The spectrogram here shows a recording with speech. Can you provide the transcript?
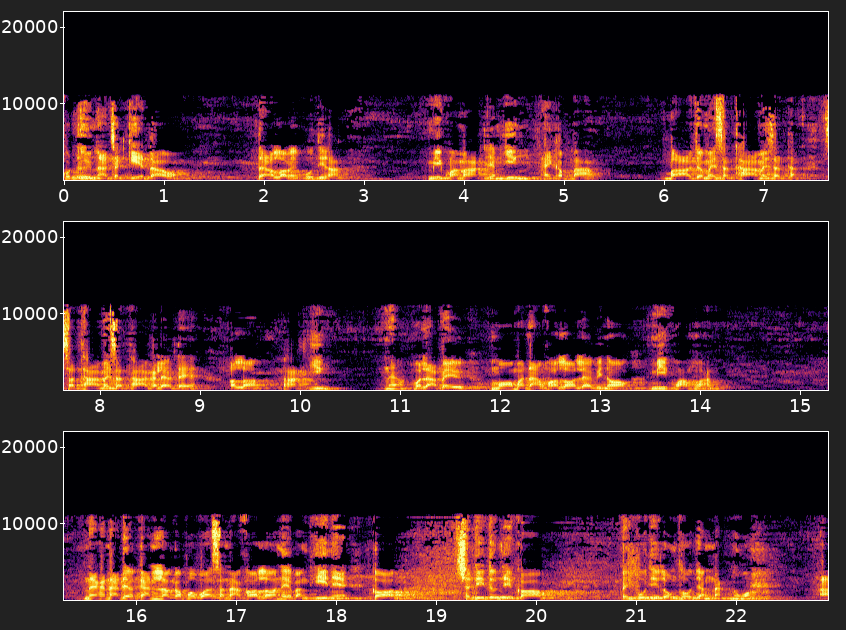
คนอื่นอาจจะเกลียดเรา แต่อัลลอฮ์เป็นผู้ที่รัก มีความรักอย่างยิ่งให้กับบ่าว บ่าวจะไม่ศรัทธาไม่ศรัทธาศรัทธาไม่ศรัทธากันแล้วแต่อัลลอฮ์รักยิ่งนะเวลาไปมองพระนามของอัลลอฮ์แล้วพี่น้องมีความหวัง ในขณะเดียวกันเราก็พบว่าศาสนาของอัลลอฮ์เนี่ยบางทีเนี่ย ก็ชดีดุนอีกก็เป็นผู้ที่ลงโทษอย่างหนักหน่วง อ่า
